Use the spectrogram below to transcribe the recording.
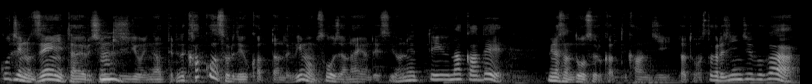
個人の善意に頼る新規事業になってる。で過去はそれでよかったんだけど今もそうじゃないんですよねっていう中で皆さんどうするかって感じだと思います。だから人事部が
